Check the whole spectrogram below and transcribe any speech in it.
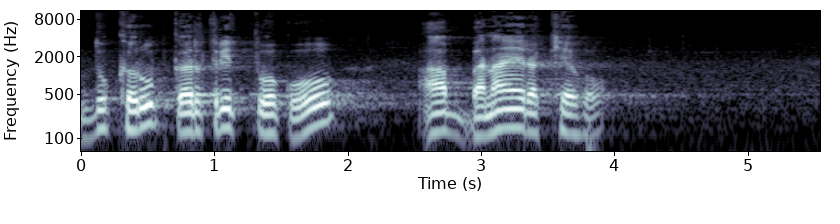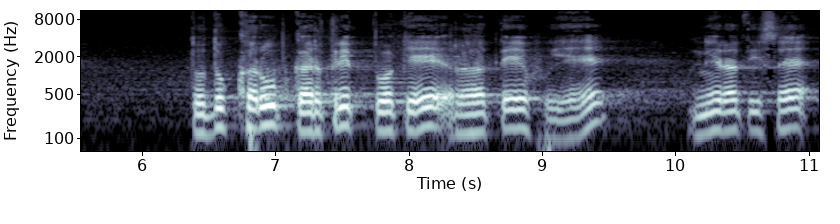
दुख रूप कर्तृत्व को आप बनाए रखे हो। तो दुख रूप कर्तृत्व के रहते हुए निरतिशय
